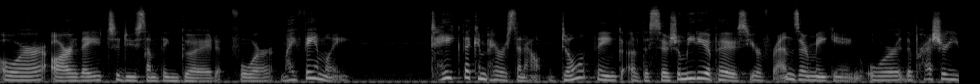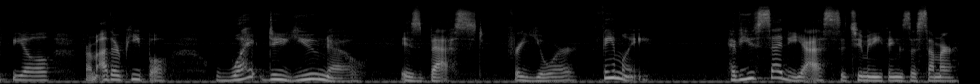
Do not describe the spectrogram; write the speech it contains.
or are they to do something good for my family? Take the comparison out. Don't think of the social media posts your friends are making or the pressure you feel from other people. What do you know is best for your family? Have you said yes to too many things this summer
